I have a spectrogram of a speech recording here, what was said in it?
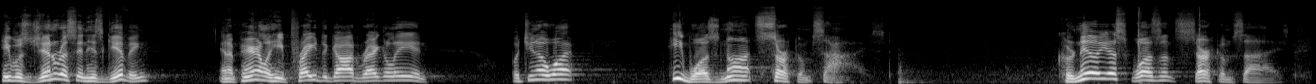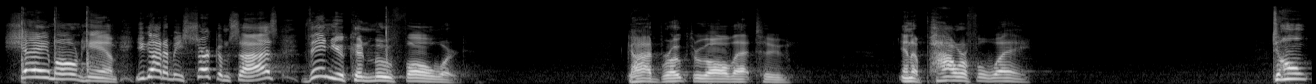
he was generous in his giving. And apparently he prayed to God regularly. And, but you know what? He was not circumcised. Cornelius wasn't circumcised. Shame on him. You got to be circumcised, then you can move forward. God broke through all that too in a powerful way. Don't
